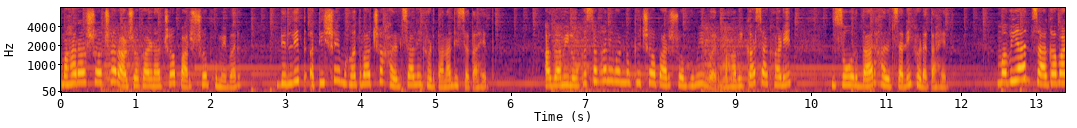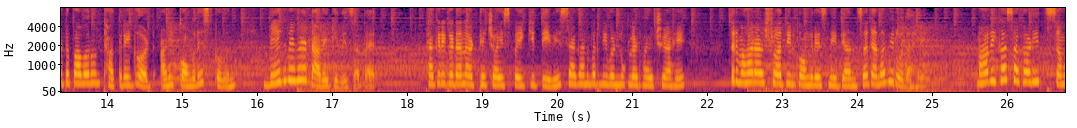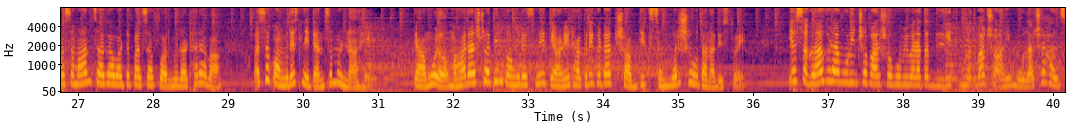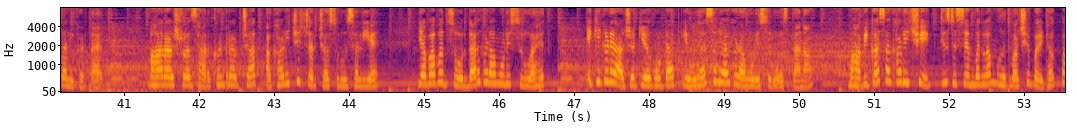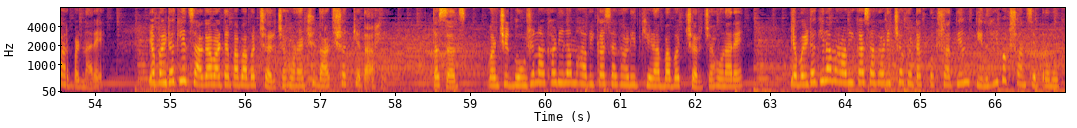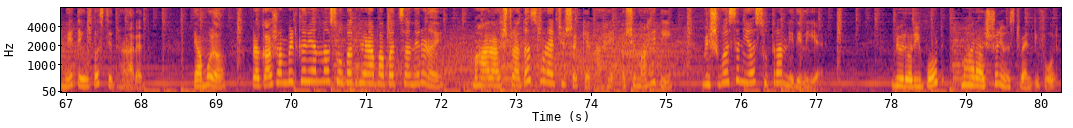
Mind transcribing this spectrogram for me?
महाराष्ट्राच्या राजकारणाच्या पार्श्वभूमीवर दिल्लीत अतिशय महत्त्वाच्या हालचाली घडताना दिसत आहेत. आगामी लोकसभा निवडणुकीच्या पार्श्वभूमीवर महाविकास आघाडीत जोरदार हालचाली घडत आहेत. मवियात जागा वाटपावरून ठाकरे गट आणि काँग्रेसकडून वेगवेगळे दावे केले जात आहेत. ठाकरे गटाला अठ्ठेचाळीस पैकी तेवीस जागांवर निवडणूक लढवायची आहे तर महाराष्ट्रातील काँग्रेस नेत्यांचा त्याला विरोध आहे. महाविकास आघाडीत समसमान जागा वाटपाचा फॉर्म्युला ठरावा असं काँग्रेस नेत्यांचं म्हणणं आहे. त्यामुळं महाराष्ट्रातील काँग्रेस नेते आणि ठाकरे गटात शाब्दिक संघर्ष होताना दिसतोय. या सगळ्या घडामोडींच्या पार्श्वभूमीवर आता दिल्लीत महत्त्वाच्या आणि मोलाच्या हालचाली घडत आहेत महाराष्ट्र झारखंड राज्यात आघाडीची चर्चा सुरू झाली आहे याबाबत जोरदार घडामोडी सुरू आहेत. एकीकडे राजकीय गोटात एवढ्या सगळ्या घडामोडी सुरू असताना महाविकास आघाडीची एकतीस डिसेंबरला महत्वाची बैठक पार पडणार आहे. या बैठकीत जागा वाटपाबाबत चर्चा होण्याची दाट शक्यता आहे. तसंच वंचित बहुजन आघाडीला महाविकास आघाडीत घेण्याबाबत चर्चा होणार आहे. या बैठकीला महाविकास आघाडीच्या घटक पक्षातील तीनही पक्षांचे प्रमुख नेते उपस्थित राहणार आहेत. त्यामुळं प्रकाश आंबेडकर यांना सोबत घेण्याबाबतचा निर्णय महाराष्ट्रातच होण्याची शक्यता आहे अशी माहिती विश्वसनीय सूत्रांनी दिली आहे. Bureau report Maharashtra news twenty four.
